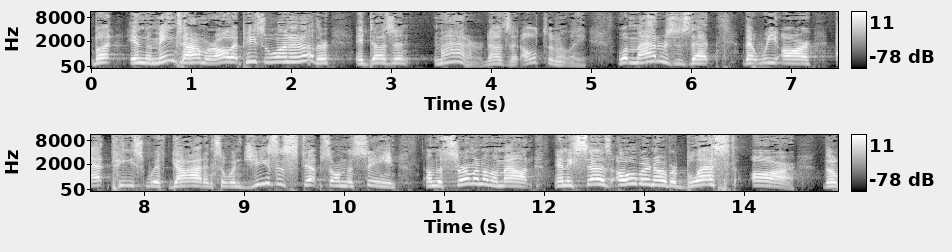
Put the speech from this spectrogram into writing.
but in the meantime, we're all at peace with one another, it doesn't matter, does it, ultimately? What matters is that, that we are at peace with God. And so when Jesus steps on the scene, on the Sermon on the Mount, and he says over and over, Blessed are the,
